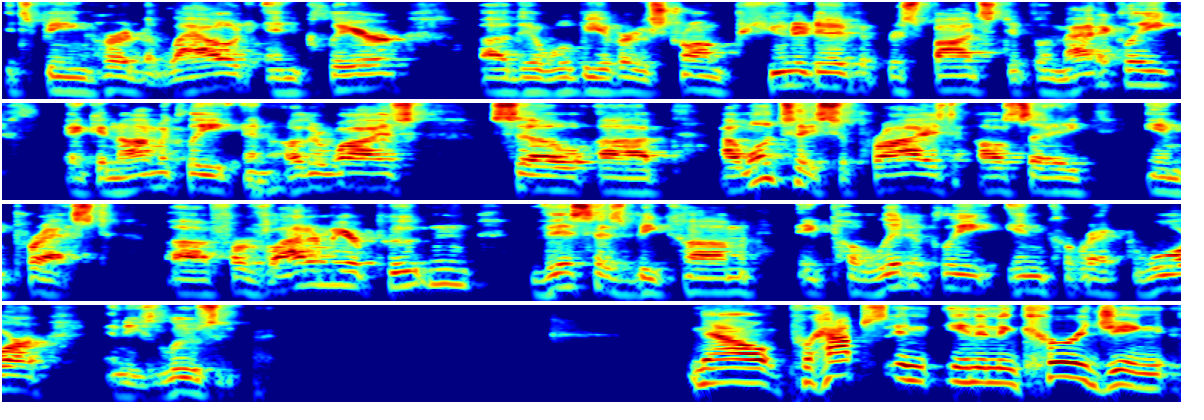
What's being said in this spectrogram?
It's being heard loud and clear. Uh, there will be a very strong punitive response diplomatically, economically, and otherwise. So uh, I won't say surprised, I'll say impressed. Uh, for Vladimir Putin, this has become a politically incorrect war, and he's losing. Now, perhaps in, in an encouraging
